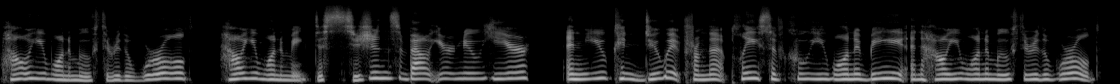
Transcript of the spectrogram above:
how you want to move through the world, how you want to make decisions about your new year. And you can do it from that place of who you want to be and how you want to move through the world.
